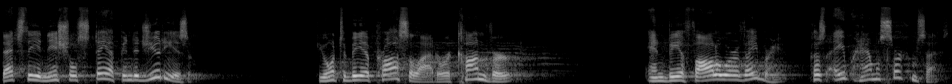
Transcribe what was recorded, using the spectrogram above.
That's the initial step into Judaism. if you want to be a proselyte or a convert and be a follower of Abraham, because Abraham was circumcised.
